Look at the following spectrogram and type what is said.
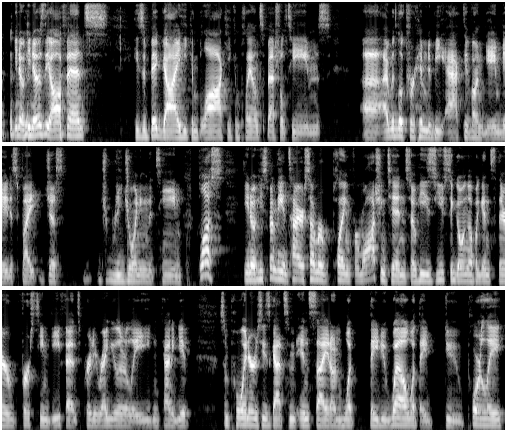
you know, he knows the offense. He's a big guy. He can block. He can play on special teams. Uh, I would look for him to be active on game day, despite just rejoining the team. Plus, you know, he spent the entire summer playing for Washington, so he's used to going up against their first team defense pretty regularly. He can kind of give some pointers. He's got some insight on what they do well, what they do poorly.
